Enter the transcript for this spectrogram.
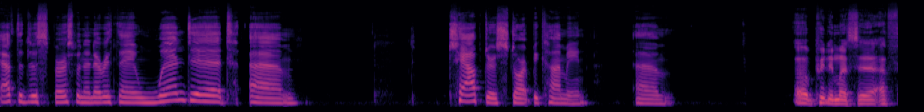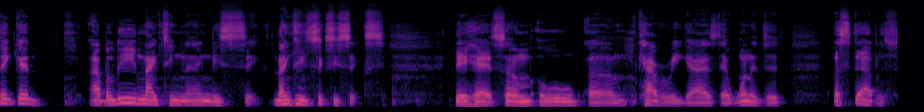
After disbursement and everything, when did um, chapters start becoming? Um, Uh, pretty much, uh, I think it, I believe 1996, 1966, they had some old um, cavalry guys that wanted to establish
